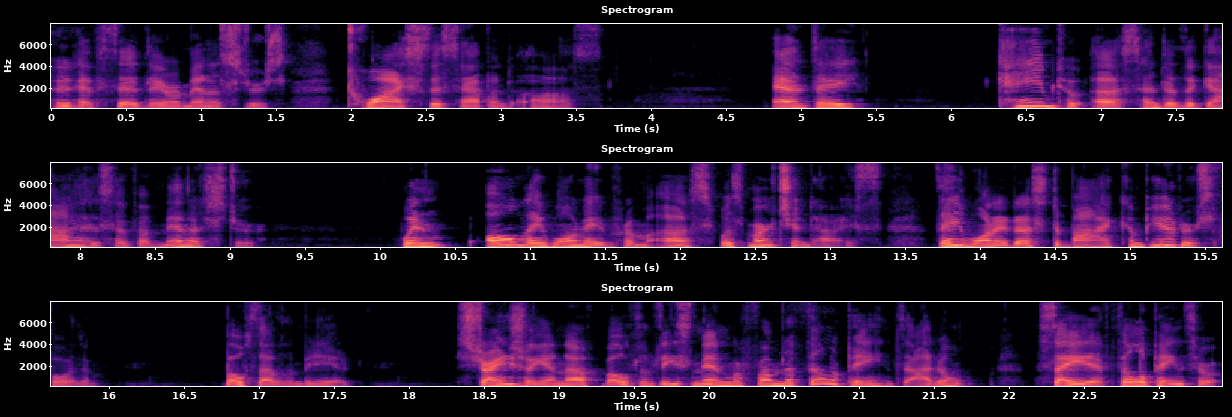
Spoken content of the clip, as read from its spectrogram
who have said they are ministers. Twice this happened to us. And they came to us under the guise of a minister when all they wanted from us was merchandise. They wanted us to buy computers for them. Both of them did. Strangely enough, both of these men were from the Philippines. I don't say the Philippines are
